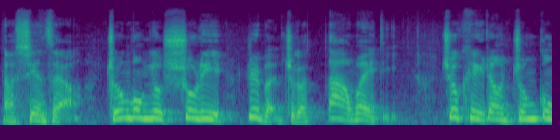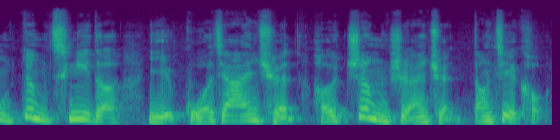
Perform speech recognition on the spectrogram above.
那现在啊，中共又树立日本这个大外敌。就可以让中共更轻易地以国家安全和政治安全当借口，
